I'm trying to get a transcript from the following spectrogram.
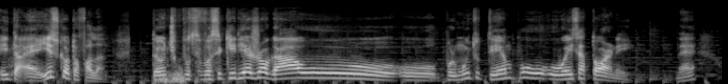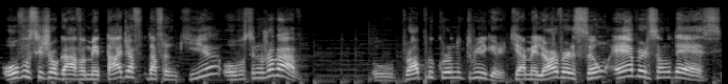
Então, é isso que eu tô falando. Então, tipo, se você queria jogar o, o- por muito tempo o Ace Attorney, né? Ou você jogava metade da franquia, ou você não jogava. O próprio Chrono Trigger, que a melhor versão é a versão do DS.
